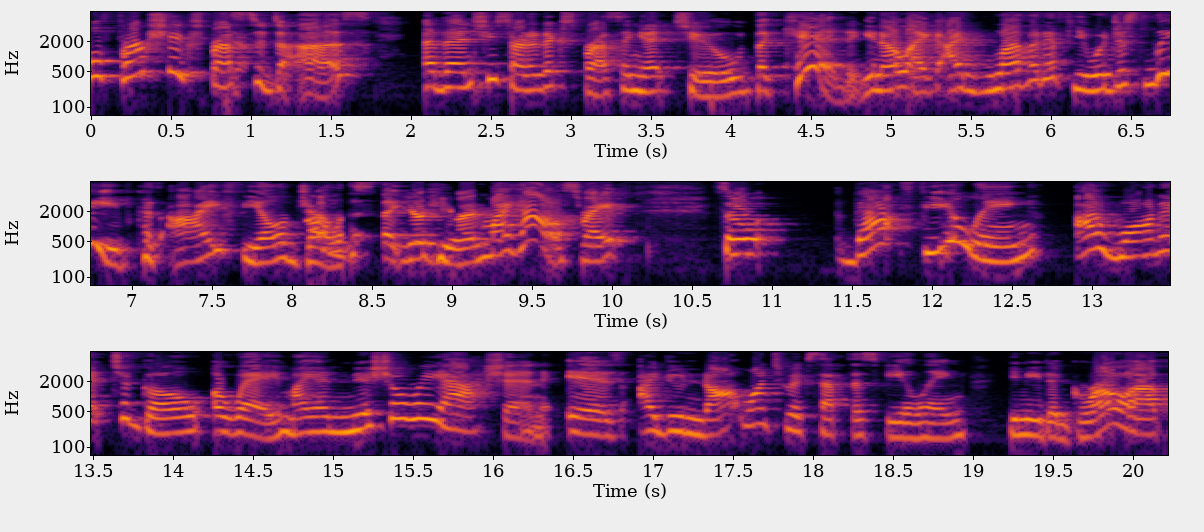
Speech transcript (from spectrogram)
Well, first she expressed it to us and then she started expressing it to the kid, you know, like, I'd love it if you would just leave because I feel oh. jealous that you're here in my house, right? So that feeling, I want it to go away. My initial reaction is, I do not want to accept this feeling. You need to grow up,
